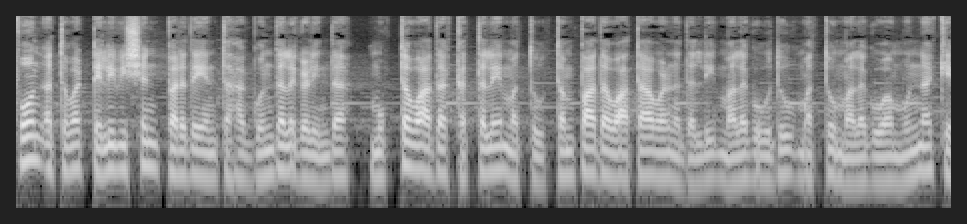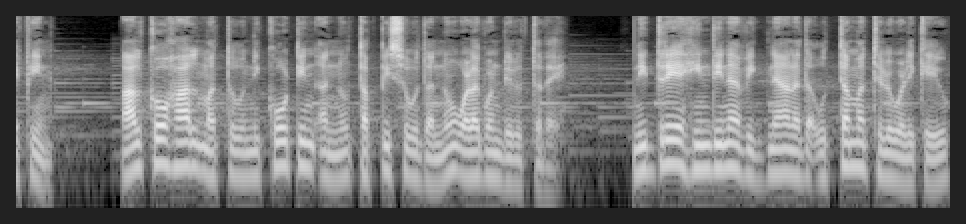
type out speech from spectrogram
ಫೋನ್ ಅಥವಾ ಟೆಲಿವಿಷನ್ ಪರದೆಯಂತಹ ಗೊಂದಲಗಳಿಂದ ಮುಕ್ತವಾದ ಕತ್ತಲೆ ಮತ್ತು ತಂಪಾದ ವಾತಾವರಣದಲ್ಲಿ ಮಲಗುವುದು ಮತ್ತು ಮಲಗುವ ಮುನ್ನ ಕೆಫಿನ್ ಆಲ್ಕೋಹಾಲ್ ಮತ್ತು ನಿಕೋಟಿನ್ ಅನ್ನು ತಪ್ಪಿಸುವುದನ್ನು ಒಳಗೊಂಡಿರುತ್ತದೆ. ನಿದ್ರೆಯ ಹಿಂದಿನ ವಿಜ್ಞಾನದ ಉತ್ತಮ ತಿಳುವಳಿಕೆಯು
